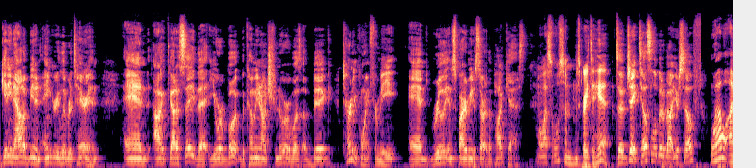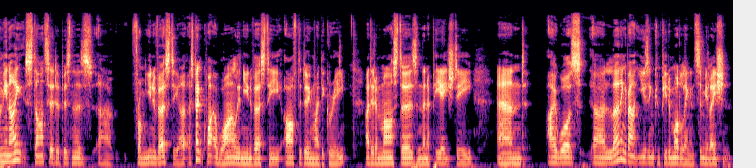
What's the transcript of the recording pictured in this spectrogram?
getting out of being an angry libertarian, and I gotta say that your book, Becoming an Entrepreneur, was a big turning point for me and really inspired me to start the podcast. Well, that's awesome. It's great to hear. So, Jake, tell us a little bit about yourself. Well, I mean, I started a business uh, from university. I, I, spent quite a while in university after doing my degree. I did a master's and then a PhD, and I was uh, learning about using computer modeling and simulation.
